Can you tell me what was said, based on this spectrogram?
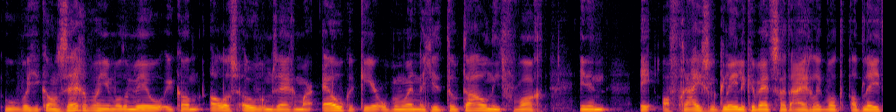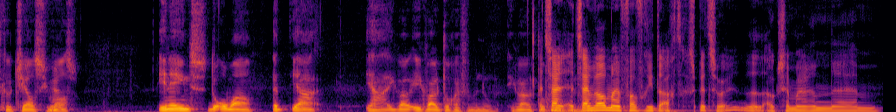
hoe, wat je kan zeggen van je wat een wil. Je kan alles over hem zeggen, maar elke keer op het moment dat je het totaal niet verwacht, in een afgrijzelijk lelijke wedstrijd eigenlijk, wat Atletico Chelsea ja. was ineens de omhaal. Het, ja, ja ik, wou, ik wou het toch even benoemen. Ik wou het, het, zijn, het zijn wel mijn favoriete achtige spitsen hoor. Dat ook zeg maar een... Um,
